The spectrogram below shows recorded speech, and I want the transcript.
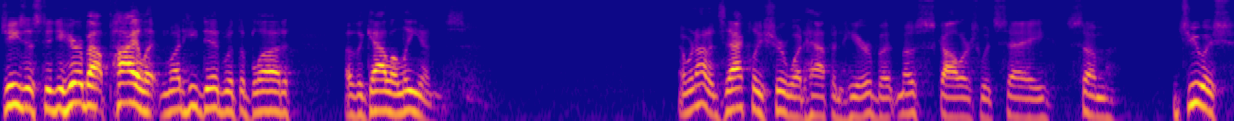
Jesus, did you hear about Pilate and what he did with the blood of the Galileans? And we're not exactly sure what happened here, but most scholars would say some Jewish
